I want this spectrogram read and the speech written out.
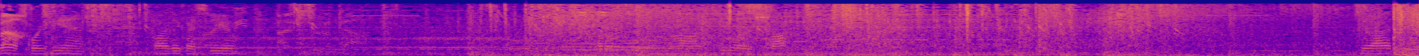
Where's he at? Oh, I think I see him. I don't see him. Uh, his shot. Yeah, I see.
